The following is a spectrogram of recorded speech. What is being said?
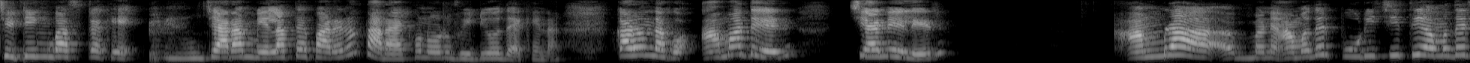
চিটিং বাসটাকে যারা মেলাতে পারে না, তারা এখন ওর ভিডিও দেখে না। কারণ দেখো, আমাদের চ্যানেলের আমরা মানে আমাদের পরিচিতি আমাদের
